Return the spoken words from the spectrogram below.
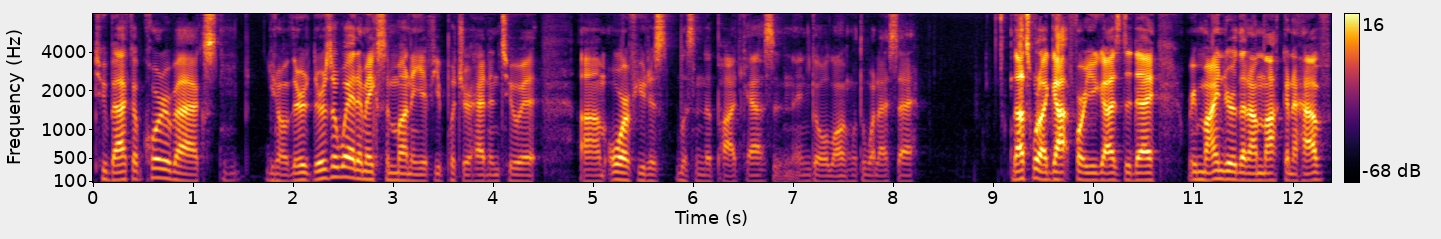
two backup quarterbacks. You know, there, there's a way to make some money if you put your head into it, um, or if you just listen to podcasts and, and go along with what I say. That's what I got for you guys today. Reminder that I'm not going to have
